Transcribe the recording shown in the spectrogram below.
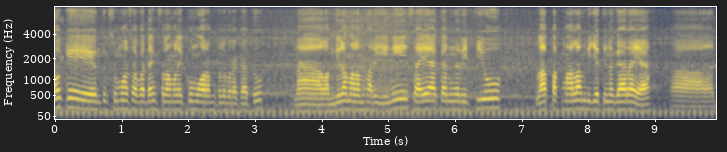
Oke, untuk semua sahabat daeng, Assalamualaikum warahmatullahi wabarakatuh. Nah, Alhamdulillah malam hari ini saya akan nge-review lapak malam di Jatinegara ya. Uh,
